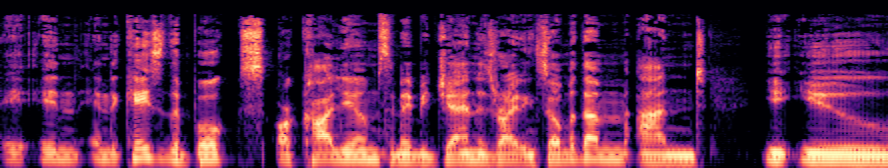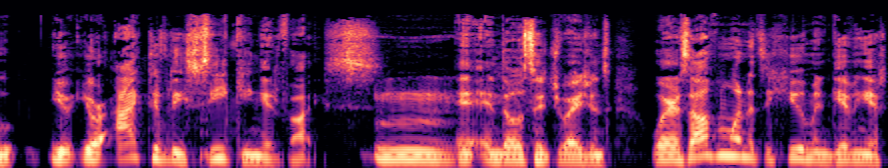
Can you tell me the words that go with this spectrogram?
in in the case of the books or columns, and maybe Jen is writing some of them, and you you, you you're actively seeking advice Mm. in, in those situations. Whereas often when it's a human giving it,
